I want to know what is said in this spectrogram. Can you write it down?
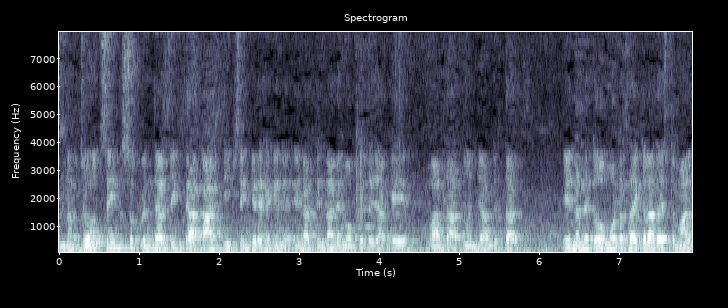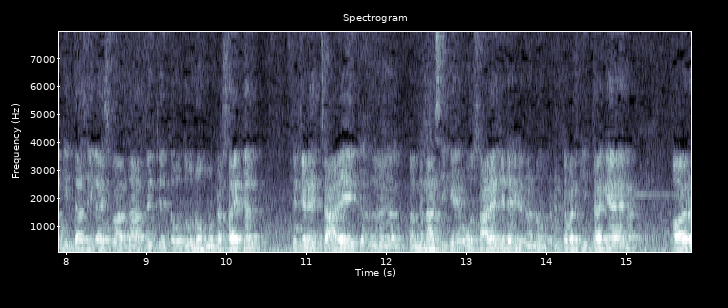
ਨਵਜੋਤ ਸਿੰਘ ਸੁਖਵਿੰਦਰ ਸਿੰਘ ਤੇ ਆਕਾਸ਼ਦੀਪ ਸਿੰਘ ਜਿਹੜੇ ਹੈਗੇ ਨੇ ਇਹਨਾਂ ਤਿੰਨਾਂ ਨੇ ਮੌਕੇ ਤੇ ਜਾ ਕੇ ਵਾਰਦਾਤ ਨੂੰ ਅੰਜਾਮ ਦਿੱਤਾ। ਇਹਨਾਂ ਨੇ ਦੋ ਮੋਟਰਸਾਈਕਲਾਂ ਦਾ ਇਸਤੇਮਾਲ ਕੀਤਾ ਸੀਗਾ ਇਸ ਵਾਰਦਾਤ ਵਿੱਚ ਤੇ ਉਹ ਦੋਨੋਂ ਮੋਟਰਸਾਈਕਲ ਤੇ ਜਿਹੜੇ ਚਾਰੇ ਕੰਗਣਾ ਸੀਗੇ ਉਹ ਸਾਰੇ ਜਿਹੜੇ ਹੈਗੇ ਉਹਨਾਂ ਨੂੰ ਰਿਕਵਰ ਕੀਤਾ ਗਿਆ ਹੈਗਾ। ਔਰ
